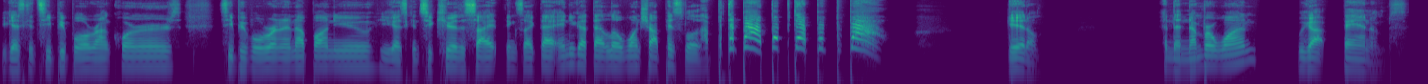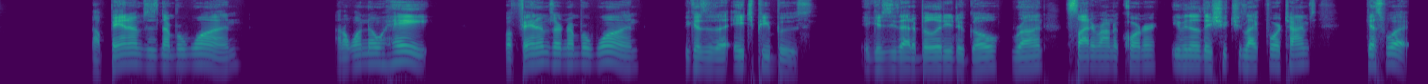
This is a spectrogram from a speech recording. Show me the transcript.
You guys can see people around corners, see people running up on you. You guys can secure the site, things like that. And you got that little one-shot pistol. Get them. And then number one, we got Phantoms. Now, Phantoms is number one. I don't want no hate, but Phantoms are number one because of the HP boost. It gives you that ability to go, run, slide around a corner, even though they shoot you like four times. Guess what?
